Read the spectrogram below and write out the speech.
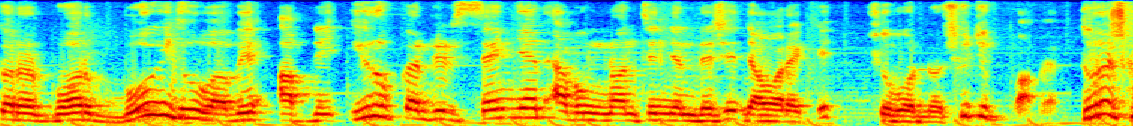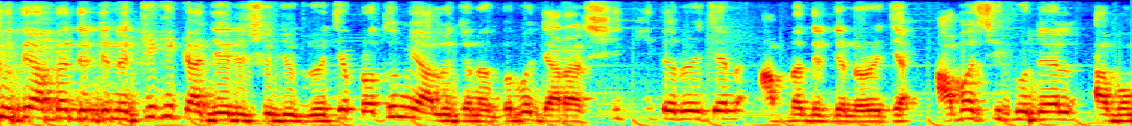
করার পর বৈধভাবে আপনি ইউরোপ কান্ট্রির সেনজেন এবং নন সেনজেন দেশে যাওয়ার একটি সুবর্ণ সুযোগ পাবেন। তুরস্কতে আপনাদের জন্য কি কি কাজের সুযোগ রয়েছে? প্রথমেই আলোচনা করব যারা শিক্ষিত রয়েছেন, আপনাদের জন্য রয়েছে আবাসিক হোটেল এবং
